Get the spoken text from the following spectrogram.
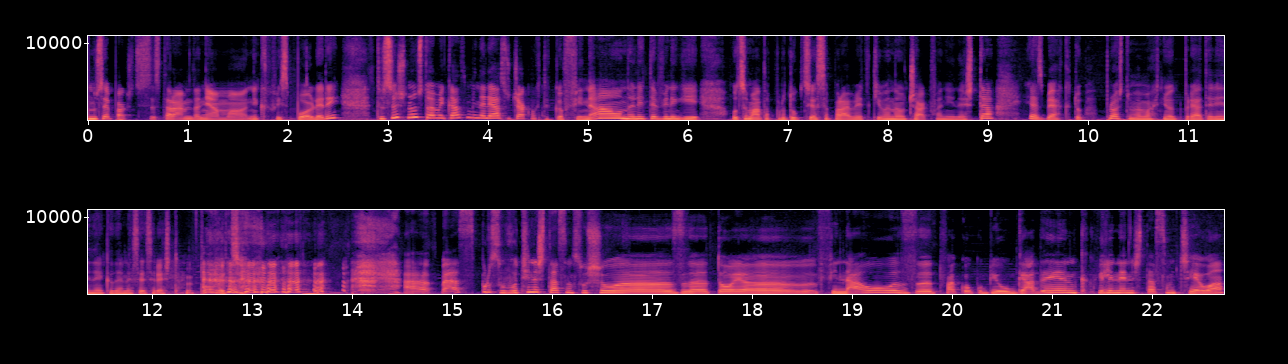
но все пак ще се стараем да няма никакви спойлери. То всъщност той ми каза, ми, нали, аз очаквах такъв финал, нали, те винаги от самата продукция са правили такива неочаквани неща и аз бях като, просто ме махни от приятели, нека да не се срещаме повече. А, аз прословути неща съм слушала за този финал, за това колко бил гаден, какви ли не неща съм чела.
